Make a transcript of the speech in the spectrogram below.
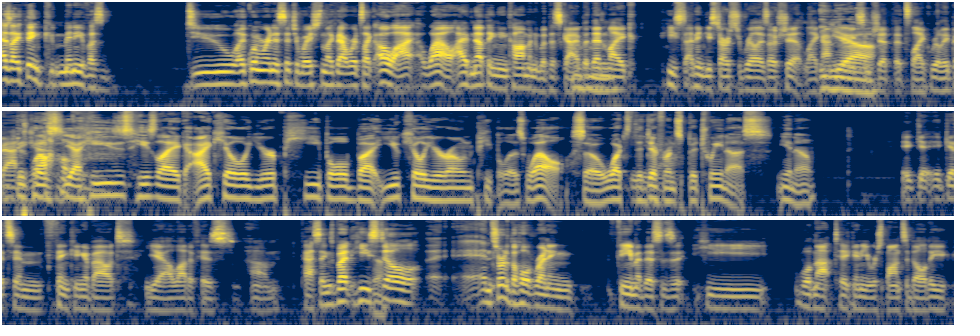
as I think many of us do, like when we're in a situation like that where it's like, oh, I wow, I have nothing in common with this guy, but then Mhm. like he's, I think he starts to realize, oh shit, like I'm doing some shit that's like really bad because as well. yeah he's he's like i kill your people but you kill your own people as well. So what's the Yeah. difference between us you know? It, it gets him thinking about yeah a lot of his um, passings but he's still and sort of the whole running theme of this is that he will not take any responsibility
